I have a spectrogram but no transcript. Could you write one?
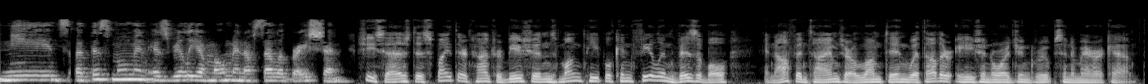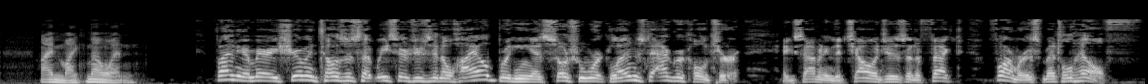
needs, but this moment is really a moment of celebration. She says despite their contributions, Hmong people can feel invisible and oftentimes are lumped in with other Asian origin groups in America. I'm Mike Moen. Finally, our Mary Schuermann tells us that researchers in Ohio bringing a social work lens to agriculture, examining the challenges that affect farmers' mental health.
